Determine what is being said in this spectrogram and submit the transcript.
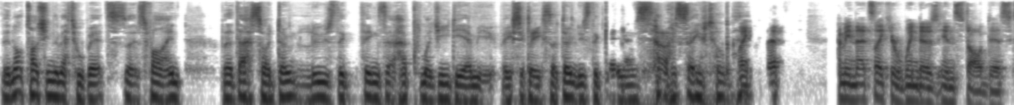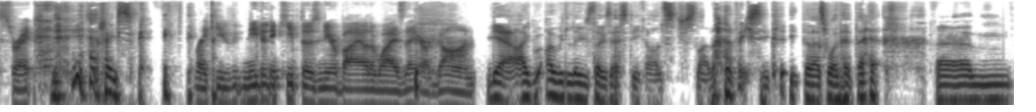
They're not touching the metal bits, so it's fine. But that's so I don't lose the things that I have for my GDMU, basically. So I don't lose the games that I've saved on. Like that. I mean, that's like your Windows install discs, right? yeah, basically. like you needed to keep those nearby, otherwise they are gone. Yeah, I, I would lose those SD cards just like that, basically. But that's why they're there. Um,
